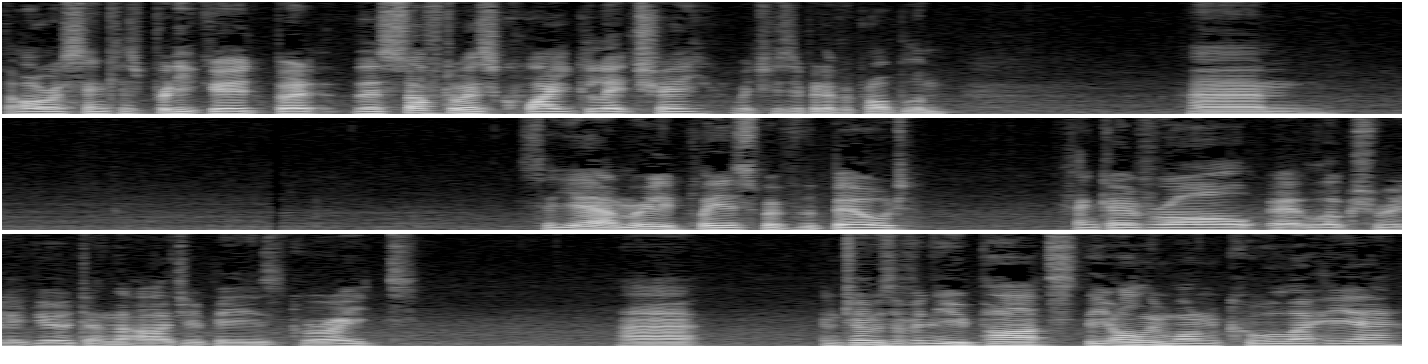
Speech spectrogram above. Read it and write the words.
The Aura Sync is pretty good, but the software is quite glitchy, which is a bit of a problem. Um, so yeah, I'm really pleased with the build. I think overall it looks really good and the RGB is great. Uh, in terms of the new parts, the all-in-one cooler here,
